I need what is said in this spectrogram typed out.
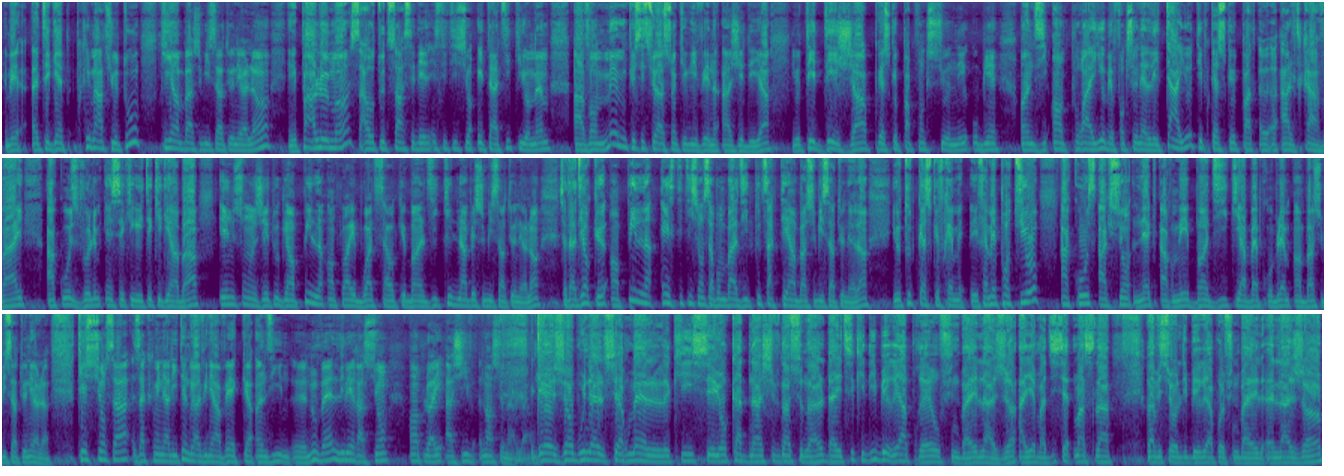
mais euh, t'es gagné primature tout, qui en bas subissateur là et parlement, ça autour tout ça, c'est des institutions étatiques qui ont même, avant même que situation qui arrive arrivés dans AGDA, il était déjà presque pas fonctionné ou bien on dit employé ou bien fonctionnaire l'État, il était presque pas euh, euh travail à cause volume insécurité qui est en bas. Et nous songe tout en pile employé boîte ça que bandit kidnappé subi centenaire là. C'est-à-dire que en pile institution ça bomba dit tout ça qui en bas subi centenaire là, il tout presque fermé fermé portio à cause action nec armé bandit qui a ben problème en bas subi centenaire là. Question ça, la criminalité nous venir avec Andy euh, euh, nouvelle libération employé Archives nationales. Jean-Brunel Chermel, qui c'est un cadre Archives nationales d'Haïti, qui libéré après au fin l'agent, à 17 mars là, ravisseur libéré après au fin l'agent.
